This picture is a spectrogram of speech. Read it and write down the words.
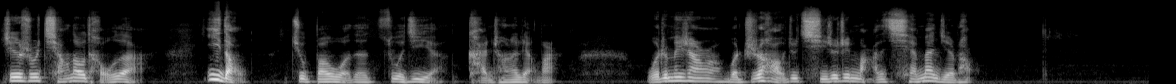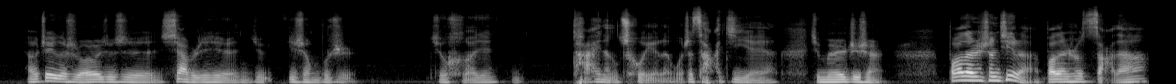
这个时候强盗头子一刀就把我的坐骑啊砍成了两半，我这没招啊，我只好就骑着这马的前半截跑。然后这个时候就是下边这些人就一声不吱，就合计太能吹了，我这咋接呀？就没人吱声。包大人生气了，包大人说：“咋的？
